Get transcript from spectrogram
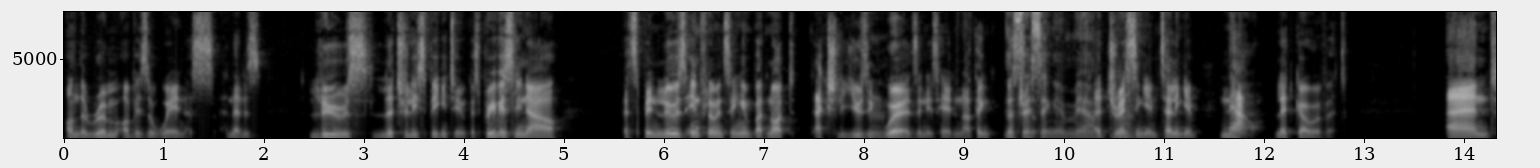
on the rim of his awareness. And that is Lews literally speaking to him. Because previously now, it's been Lews influencing him, but not actually using Mm. words in his head. And I think this Addressing him, yeah. Mm. addressing him, telling him, now, let go of it. And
